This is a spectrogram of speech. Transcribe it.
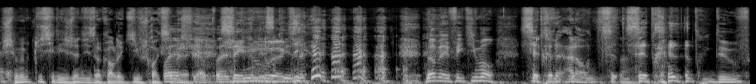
je sais même plus si les jeunes disent encore le kiff. Je crois que c'est nous. Euh, non, mais effectivement, c'est très. Alors, c'est très un truc de ouf.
